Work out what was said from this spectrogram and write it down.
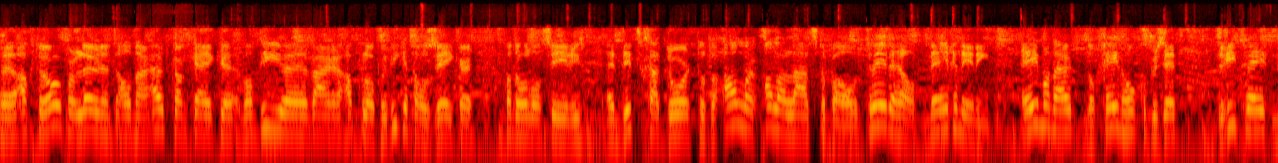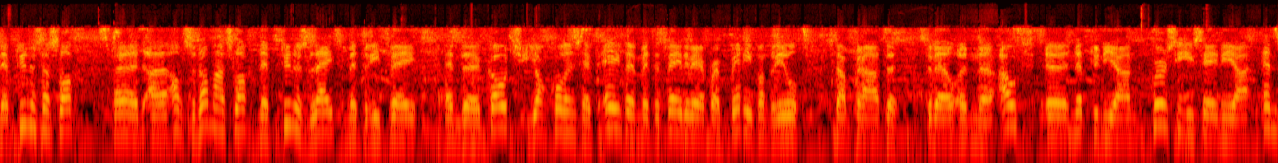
achteroverleunend al naar uit kan kijken. Want die uh, waren afgelopen weekend al zeker van de Holland-series. En dit gaat door tot de aller, allerlaatste bal. Tweede helft, negen inning. Eén man uit, nog geen honken bezet. 3-2, Neptunus aan slag. Uh, Amsterdam aan slag. Neptunus leidt met 3-2. En de coach Jan Collins heeft even met de tweede werper Berry van Driel staan praten. Terwijl een oud Neptuniaan, Percy Isenia en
